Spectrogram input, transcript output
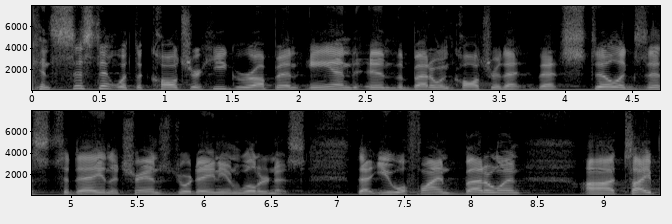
consistent with the culture he grew up in and in the Bedouin culture that, that still exists today in the Transjordanian wilderness. That you will find Bedouin uh, type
